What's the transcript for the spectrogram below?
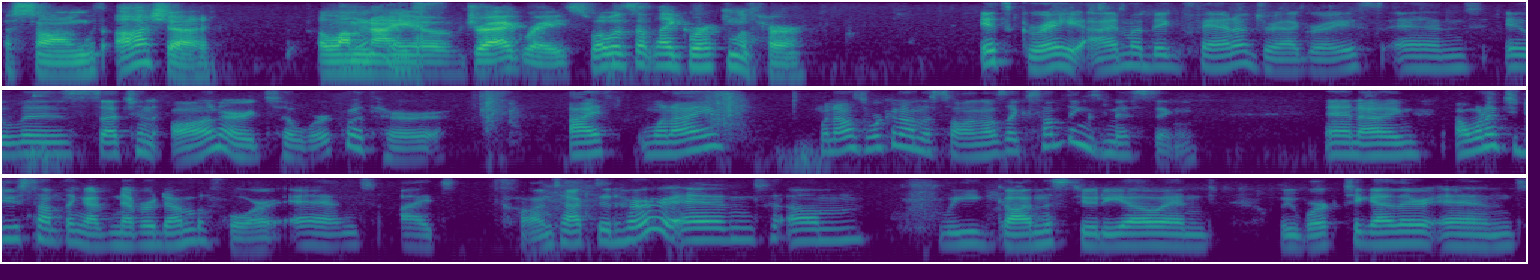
a song with Aja, alumni Yes. of Drag Race. What was it like working with her? It's great. I'm a big fan of Drag Race, and it was such an honor to work with her. I when I when I was working on the song, I was like, something's missing, and I I wanted to do something I've never done before, and I contacted her, and um, we got in the studio and we worked together, and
